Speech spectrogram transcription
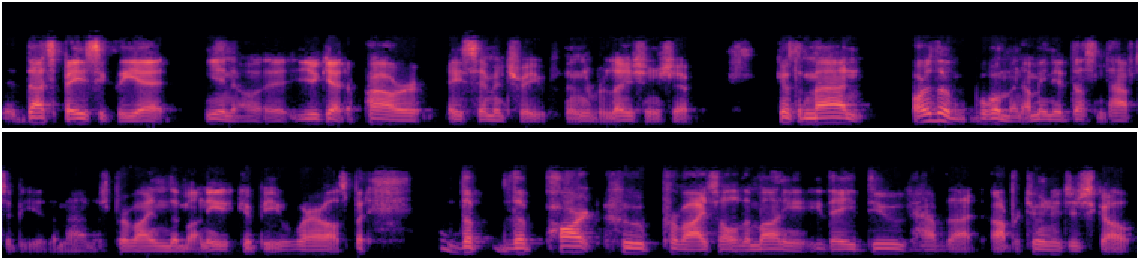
That's basically it. You know, you get a power asymmetry within the relationship because the man or the woman, I mean, it doesn't have to be the man who's providing the money. It could be where else, but the, the part who provides all the money, they do have that opportunity to just go,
